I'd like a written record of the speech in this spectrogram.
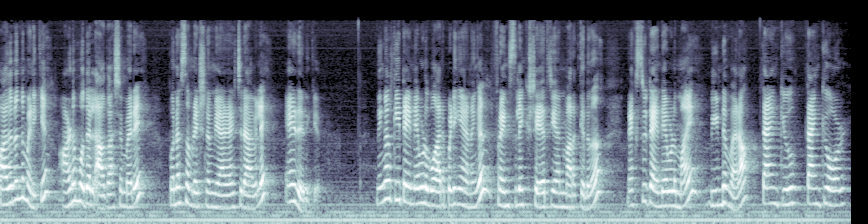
പതിനൊന്ന് മണിക്ക് അണു മുതൽ ആകാശം വരെ പുനഃസംപ്രേഷണം വ്യാഴാഴ്ച രാവിലെ ഏഴരയ്ക്ക്. നിങ്ങൾക്ക് ഈ ടൈം ടേബിൾ ഉപകാരപ്പെടുകയാണെങ്കിൽ ഫ്രണ്ട്സിലേക്ക് ഷെയർ ചെയ്യാൻ മറക്കരുത്. നെക്സ്റ്റ് ടൈം ടേബിളുമായി വീണ്ടും വരാം. Thank you thank you all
